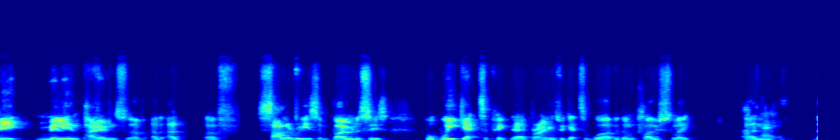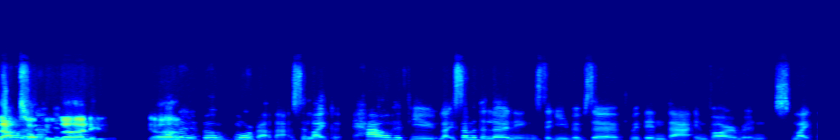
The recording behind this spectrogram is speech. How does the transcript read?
big million pounds of, of, of salaries and bonuses, but we get to pick their brains. We get to work with them closely, and Okay. that Oh, type of know. learning. I know more, more about that. So, like, how have you, like, some of the learnings that you've observed within that environment? Like,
